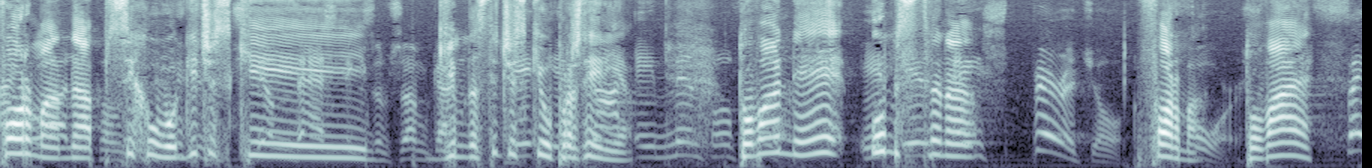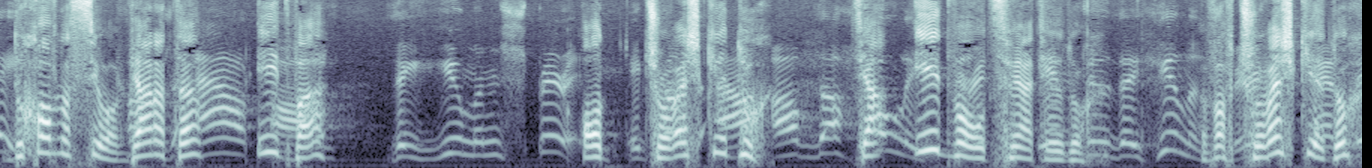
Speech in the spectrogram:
форма на психологически гимнастически упражнения. Това не е умствена форма. Това е духовна сила. Вярата идва от човешкия дух. Тя идва от Святия дух. В човешкия дух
